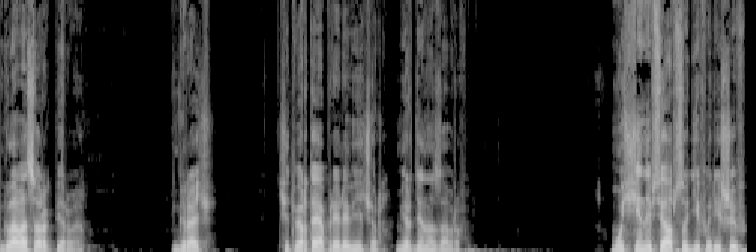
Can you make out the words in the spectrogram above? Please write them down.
Глава 41. Грач. 4 апреля вечер. Мир динозавров. Мужчины, все обсудив и решив,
